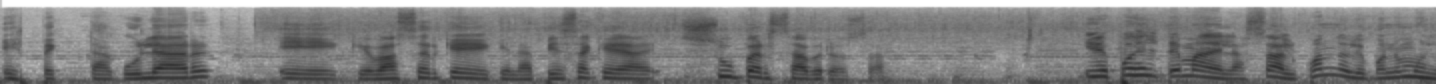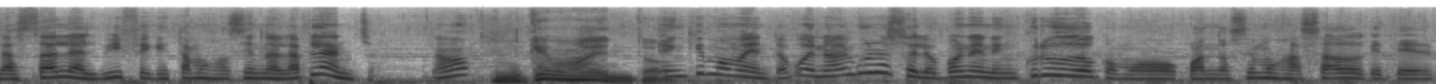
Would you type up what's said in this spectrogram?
espectacular eh, que va a hacer que, que la pieza quede súper sabrosa. Y después el tema de la sal. ¿Cuándo le ponemos la sal al bife que estamos haciendo en la plancha? ¿No? ¿En qué momento? ¿En qué momento? Bueno, algunos se lo ponen en crudo, como cuando hacemos asado que te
